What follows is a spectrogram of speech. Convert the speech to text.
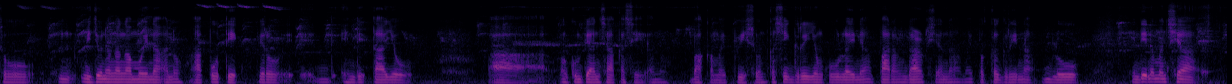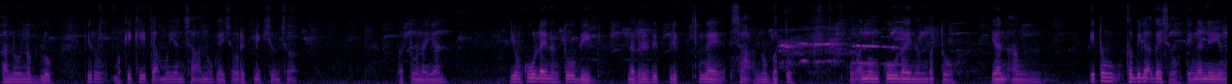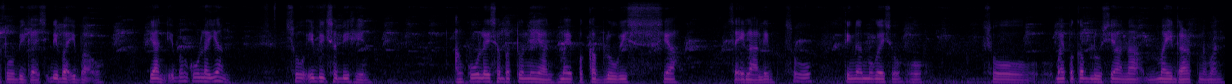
So medyo nangangamoy na ano ah, putik pero eh, d- hindi tayo ah magkumpiyansa kasi ano baka may poison. Kasi gray yung kulay niya. Parang dark siya na may pagka gray na blue. Hindi naman siya ano na blue. Pero makikita mo yan sa ano guys o reflection sa bato na yan. Yung kulay ng tubig nagre-reflect na sa ano bato. Kung anong kulay ng bato yan ang itong kabila guys oh tingnan niyo yung tubig guys. Di ba iba oh? Yan ibang kulay yan. So ibig sabihin ang kulay sa bato na yan may pagka bluish siya sa ilalim. So tingnan mo guys oh, oh. so may pagka blue siya na may dark naman.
